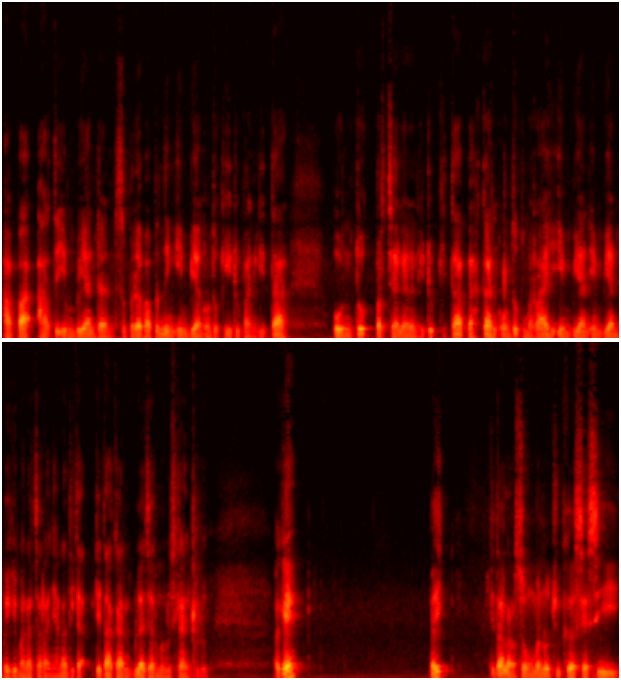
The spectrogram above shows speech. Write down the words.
Apa arti impian dan seberapa penting impian untuk kehidupan kita untuk perjalanan hidup kita bahkan untuk meraih impian-impian bagaimana caranya. Nanti kita akan belajar menuliskan dulu. Oke? Baik kita langsung menuju ke sesi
